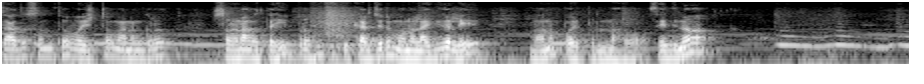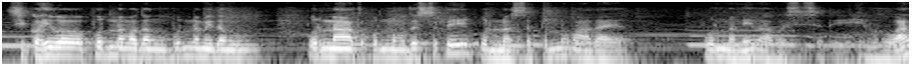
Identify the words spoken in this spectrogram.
ସାଧୁ ସନ୍ଥ ବୈଷ୍ଣବମାନଙ୍କର ଶରଣାଗତ ହେଇ ପ୍ରଭୁ ପ୍ରୀତି କାର୍ଯ୍ୟରେ ମନ ଲାଗିଗଲେ ମନ ପରିପୂର୍ଣ୍ଣ ହେବ। ସେଦିନ ସେ କହିବ ପୂର୍ଣ୍ଣମଦଂ ପୂର୍ଣ୍ଣମିଦଂ ପୂର୍ଣ୍ଣାତ ପୂର୍ଣ୍ଣମୁଦସ୍ୟତେ ପୂର୍ଣ୍ଣସ୍ୟ ପୂର୍ଣ୍ଣମାଦାୟ ପୂର୍ଣ୍ଣମେବ ଆବଶିଷ୍ୟତେ ହେ ଭଗବାନ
